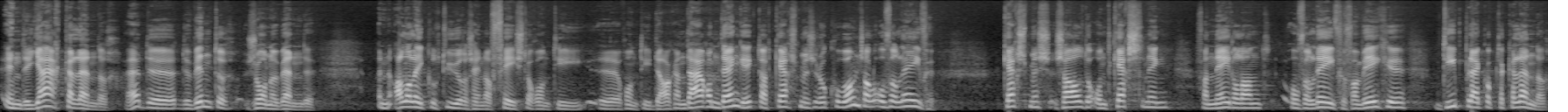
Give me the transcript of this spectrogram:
in de jaarkalender, hè, de, de winterzonnewende. In allerlei culturen zijn er feesten rond die, eh, rond die dag. En daarom denk ik dat kerstmis het ook gewoon zal overleven. Kerstmis zal de ontkerstening van Nederland overleven vanwege die plek op de kalender.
